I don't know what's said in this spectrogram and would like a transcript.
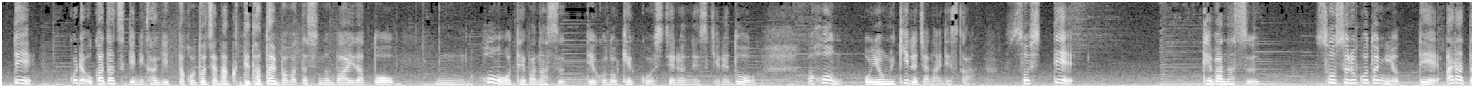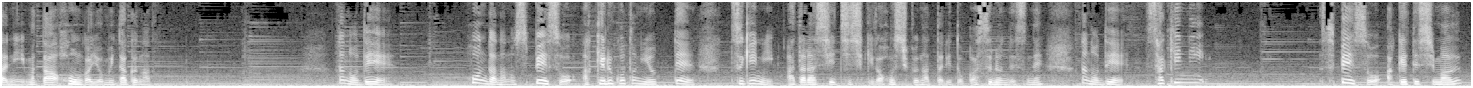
でこれお片付けに限ったことじゃなくて例えば私の場合だとうん、本を手放すっていうことを結構してるんですけれど、まあ、本を読み切るじゃないですかそして手放すそうすることによって新たにまた本が読みたくななので本棚のスペースを空けることによって次に新しい知識が欲しくなったりとかするんですね。なので先にスペースを空けてしまう。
